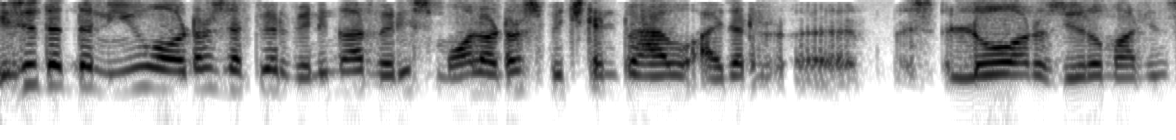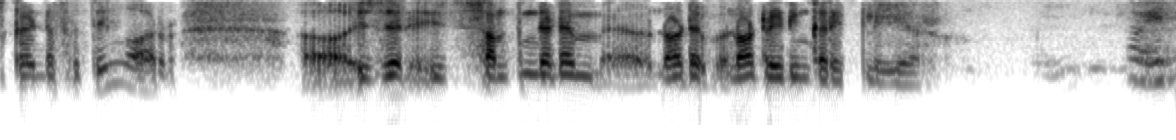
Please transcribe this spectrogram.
Is it that the new orders that we are winning are very small orders which tend to have either uh, low or zero margins kind of a thing or uh, is there is something that I'm uh, not not reading correctly here? No, it's,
